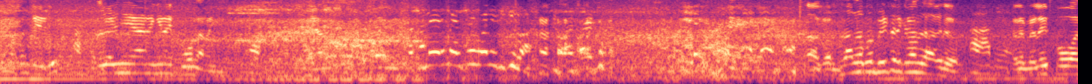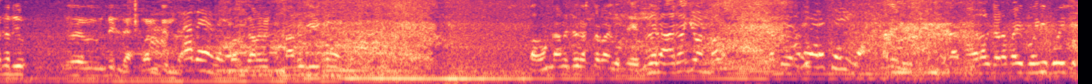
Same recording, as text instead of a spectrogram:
ദിവസം ചെയ്തു. അത് കഴിഞ്ഞ് ഞാൻ ഇങ്ങനെ പോകുന്നിറങ്ങി അങ്ങനെ മെട്രോ പോലെ ഇരിക്കുക കുറച്ച് നാൾ നമ്മൾ വീട്ടിൽ നിൽക്കണമെന്ന് രാവിലെ. വെളിയിൽ പോകാനൊരു ഇതില്ല അതെ കുറച്ചാൾ നാട്ടിൽ ജീവിക്കണം. അതുകൊണ്ടാണ് ഇത് കഷ്ടമായത് എന്തൊരു ആരോഗ്യമുണ്ടോ? ഒരാൾ കിടപ്പായി പോയി പോയില്ലേ?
